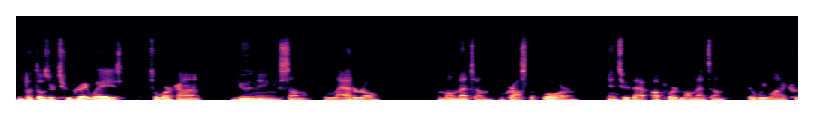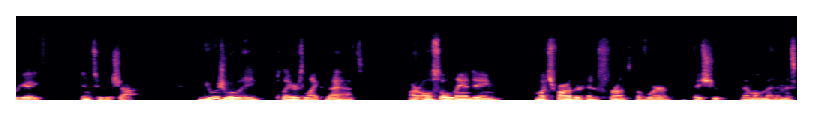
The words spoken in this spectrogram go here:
But those are two great ways to work on using some lateral momentum across the floor into that upward momentum that we want to create into the shot. Usually, players like that are also landing much farther in front of where they shoot. That momentum is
